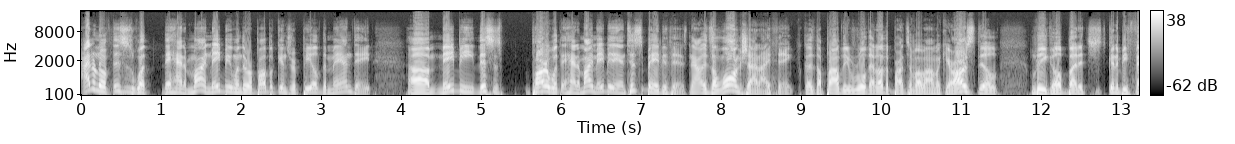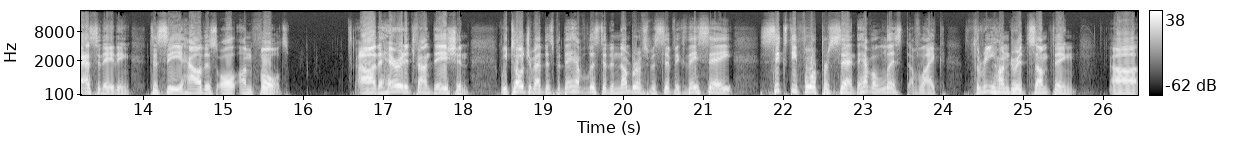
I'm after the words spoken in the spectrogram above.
I don't know if this is what they had in mind. Maybe when the Republicans repealed the mandate, um, maybe this is part of what they had in mind. Maybe they anticipated this. Now, it's a long shot, I think, because they'll probably rule that other parts of Obamacare are still legal, but it's going to be fascinating to see how this all unfolds. Uh, the Heritage Foundation, we told you about this, but they have listed a number of specifics. They say 64%, they have a list of like 300 something uh,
